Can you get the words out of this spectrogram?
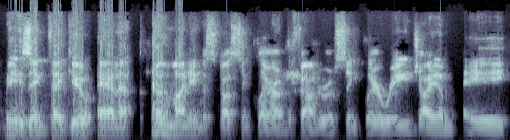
Amazing. Thank you, Anna. My name is Scott Sinclair. I'm the founder of Sinclair Range. I am a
